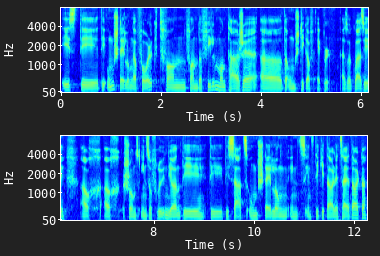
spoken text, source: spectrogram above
ist die, die Umstellung erfolgt von, von der Filmmontage, äh, der Umstieg auf Apple. Also quasi auch, auch schon in so frühen Jahren die, die, die Satzumstellung ins, ins digitale Zeitalter.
